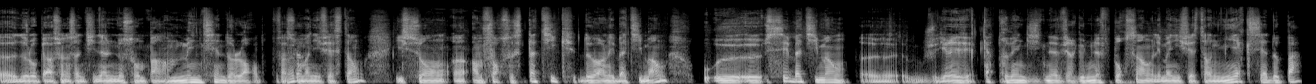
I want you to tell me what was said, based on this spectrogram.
de l'opération Sentinelle ne sont pas en maintien de l'ordre face aux manifestants. Ils sont en force statique devant les bâtiments. ces bâtiments, je dirais 99,9%, les manifestants n'y accèdent pas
